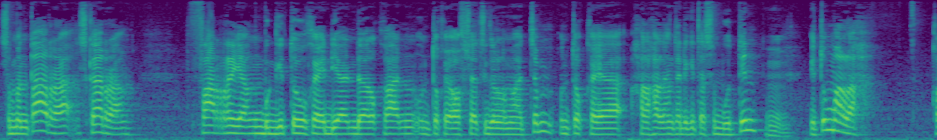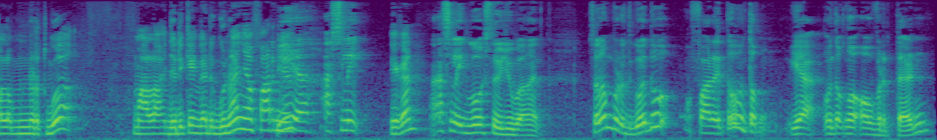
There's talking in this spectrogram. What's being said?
Sementara sekarang VAR yang begitu kayak diandalkan untuk kayak offset segala macem, untuk kayak hal-hal yang tadi kita sebutin, Hmm. itu malah kalau menurut gua malah jadi kayak nggak ada gunanya VAR-nya. iya asli Ya kan? Asli gue setuju banget. Soalnya menurut gue tuh VAR itu untuk ya untuk nge-overturn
